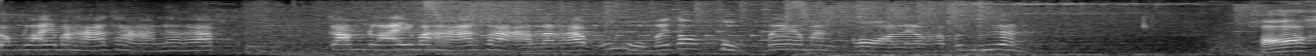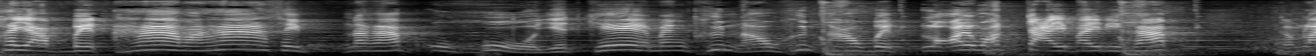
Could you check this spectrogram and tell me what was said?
กำไรมหาศาลแล้วครับกำไรมหาศาลแล้วครับโอ้โหไม่ต้องปลุกแม่มังกรแล้วครับเพื่อนๆพอขยับเบ็ดห้ามาห้าสิบนะครับโอ้โหเย็ดเข้แม่งขึ้นเอาขึ้นเอา bet ร้อยวัดใจไปดีครับ กำไร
